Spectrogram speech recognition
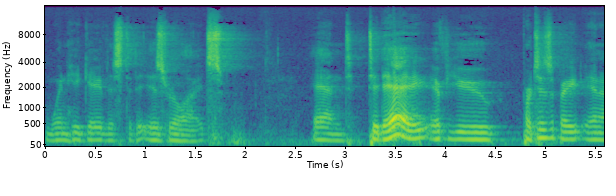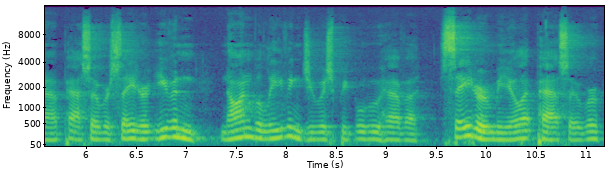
when he gave this to the Israelites. And today, if you participate in a Passover Seder, even non believing Jewish people who have a Seder meal at Passover,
